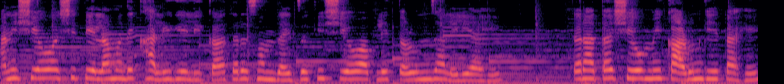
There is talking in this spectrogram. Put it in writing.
आणि शेव अशी तेलामध्ये खाली गेली का तर समजायचं की शेव आपली तळून झालेली आहे. तर आता शेव मी काढून घेत आहे.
